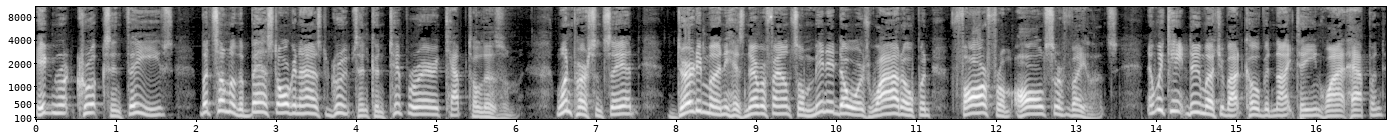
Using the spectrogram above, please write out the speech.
ignorant crooks and thieves, but some of the best organized groups in contemporary capitalism. One person said, Dirty money has never found so many doors wide open, far from all surveillance. Now, we can't do much about COVID 19, why it happened,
